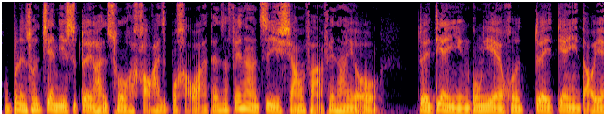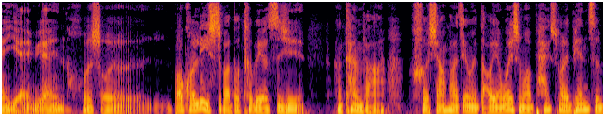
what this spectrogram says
我不能说见地是对还是错，好还是不好啊，但是非常有自己想法，非常有对电影工业或对电影导演、演员或者说包括历史吧，都特别有自己看法和想法。这位导演为什么拍出来的片子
